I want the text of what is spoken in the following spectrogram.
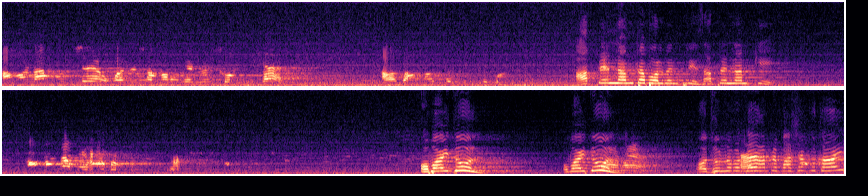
আমার নাম হচ্ছে মোবাইদুল সরকার আমি একজন হ্যাঁ? আমার বাবা আপনার নামটা বলবেন প্লিজ আপনার নাম কি। ওবায়দুল? ওবায়দুল হ্যাঁ ও ধন্যবাদ ভাই আপনার বাসা কোথায়?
